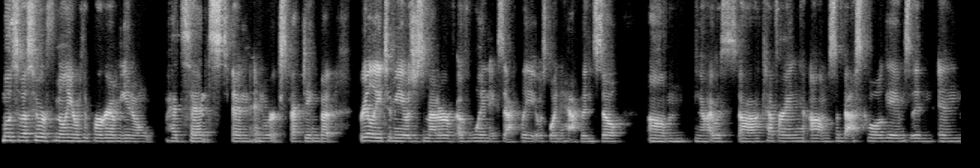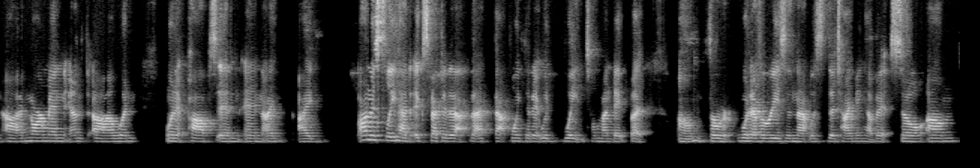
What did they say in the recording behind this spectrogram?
most of us who are familiar with the program, you know, had sensed and, and were expecting. But really, to me, it was just a matter of, of when exactly it was going to happen. So um, you know, I was uh, covering um, some basketball games in in uh, Norman, and uh, when when it popped, and and I I honestly had expected at that that point that it would wait until Monday, but um, for whatever reason, that was the timing of it. So um,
